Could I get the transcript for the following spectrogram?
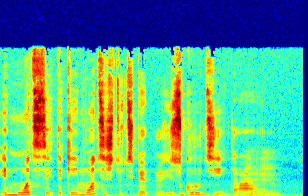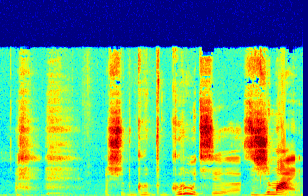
эмоции, такие эмоции, что тебе из груди, да, mm-hmm грудь э, сжимает,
